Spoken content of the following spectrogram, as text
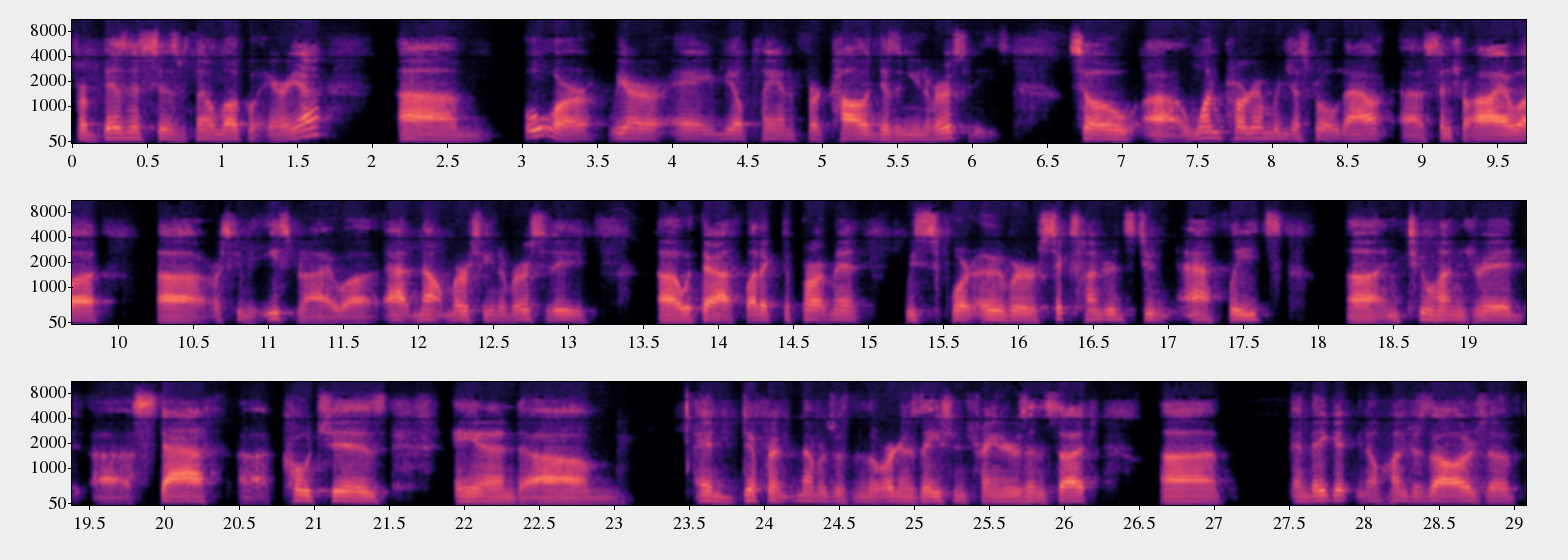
for businesses within a local area, um, or we are a meal plan for colleges and universities. So uh, one program we just rolled out, uh, Central Iowa, uh, or excuse me, Eastern Iowa at Mount Mercy University uh, with their athletic department. We support over 600 student athletes uh, and 200 uh, staff, coaches, and um, and different members within the organization, trainers and such. and they get you know hundreds of dollars of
